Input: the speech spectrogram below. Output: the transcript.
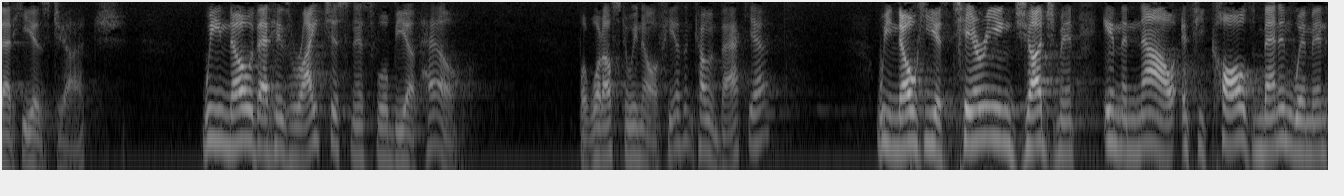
that He is judge. We know that His righteousness will be upheld. But what else do we know? If He hasn't come back yet, we know he is tarrying judgment in the now as he calls men and women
